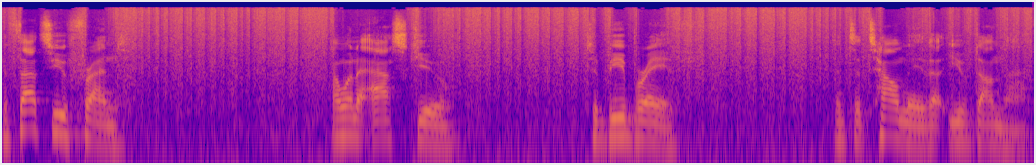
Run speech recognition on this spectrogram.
If that's you, friend, I want to ask you to be brave and to tell me that you've done that.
